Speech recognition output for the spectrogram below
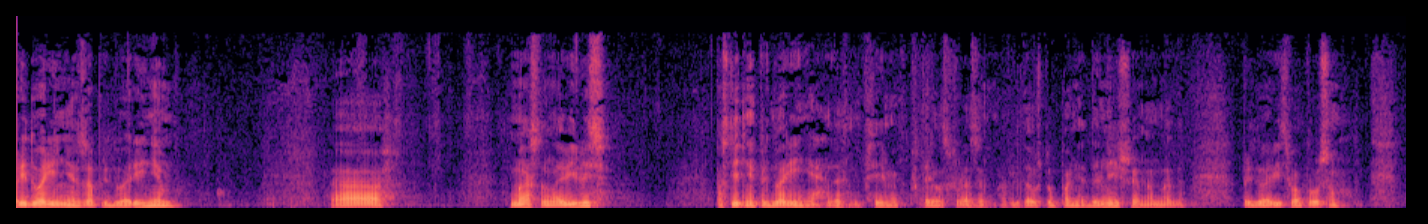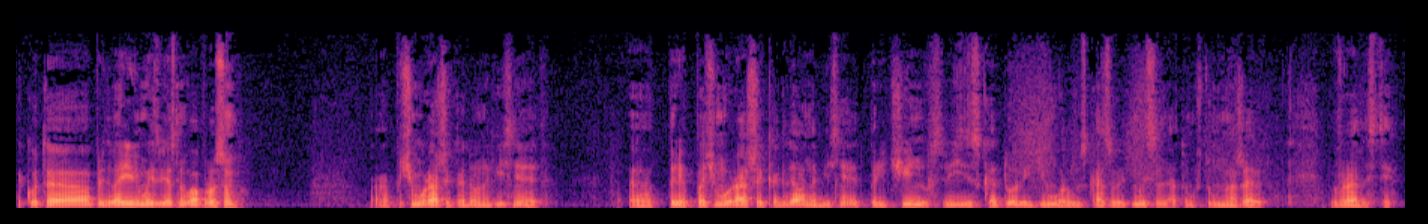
предварение за предварением. Мы остановились, последнее предварение, да, все время повторялась фраза, а для того, чтобы понять дальнейшее, нам надо предварить вопросом. Так вот, предварили мы известным вопросом, почему Раши, когда он объясняет Э, почему Раши, когда он объясняет причину, в связи с которой Гемора высказывает мысль о том, что умножают в радости, э,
